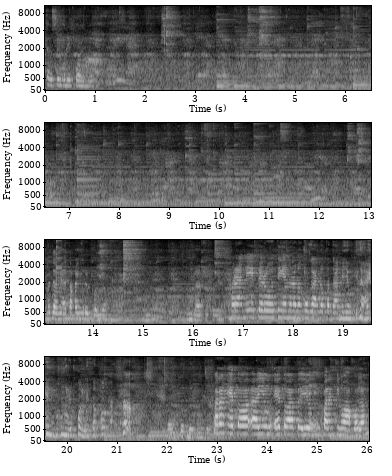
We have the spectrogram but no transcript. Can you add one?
Tapos yung repolyo. Madami ata kayong repolyo. Ang dati ko. Marami, pero tingnan mo naman kung gaano kadami yung kinain mong repolyo. Parang eto, ah, yung eto ata yung parang kinuha ko lang.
